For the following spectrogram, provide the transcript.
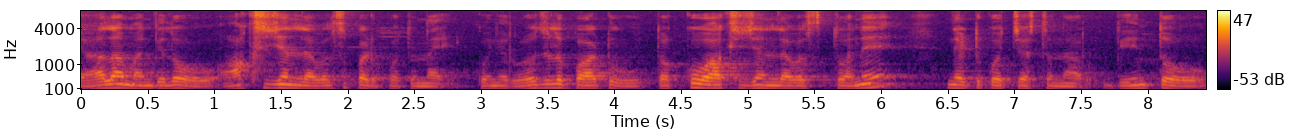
చాలా మందిలో ఆక్సిజన్ లెవెల్స్ పడిపోతున్నాయి. కొన్ని రోజుల పాటు తక్కువ ఆక్సిజన్ లెవెల్స్తోనే నెట్టుకొచ్చేస్తున్నారు. దీంతో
